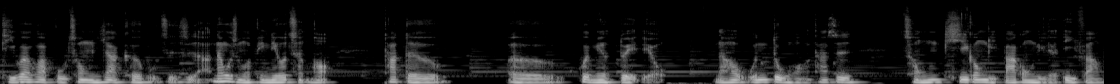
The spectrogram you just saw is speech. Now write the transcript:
题外话补充一下科普知识啊，那为什么平流层哈，它的呃，会没有对流，然后温度哦，它是从七公里、八公里的地方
